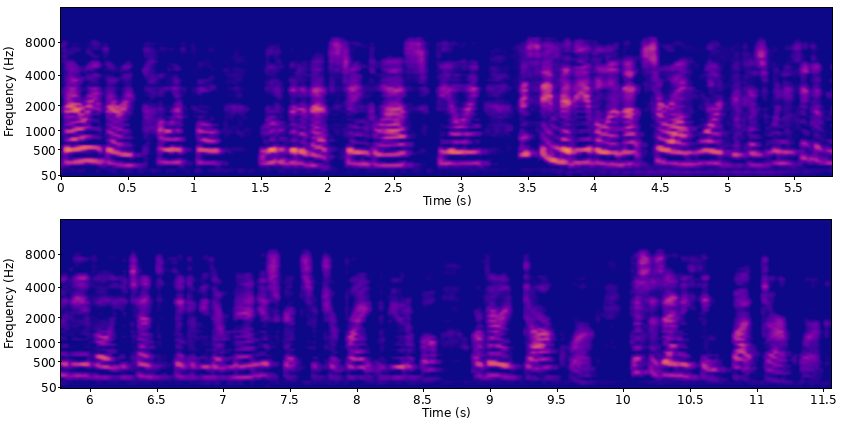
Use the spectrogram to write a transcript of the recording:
Very, very colorful, a little bit of that stained glass feeling. I say medieval, and that's the wrong word because when you think of medieval, you tend to think of either manuscripts, which are bright and beautiful, or very dark work. This is anything but dark work.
